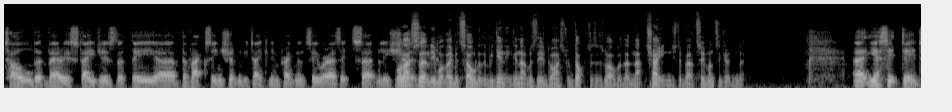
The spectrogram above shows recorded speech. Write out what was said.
told at various stages that the uh, the vaccine shouldn't be taken in pregnancy, whereas it certainly should. Well, that's certainly what they were told at the beginning, and that was the advice from doctors as well. But then that changed about two months ago, didn't it? Uh, yes, it did,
